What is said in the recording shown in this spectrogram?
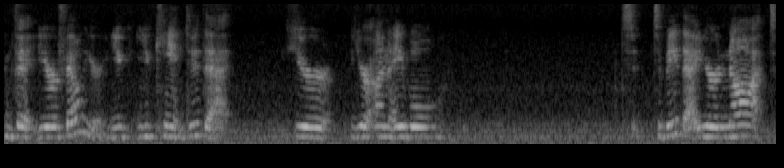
that you're a failure. You you can't do that. You're you're unable to, to be that. You're not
